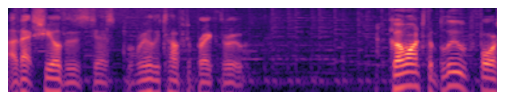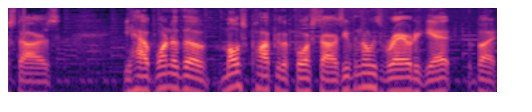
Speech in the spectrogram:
uh, that shield is just really tough to break through. Go on to the blue 4 stars. You have one of the most popular 4 stars, even though he's rare to get, but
